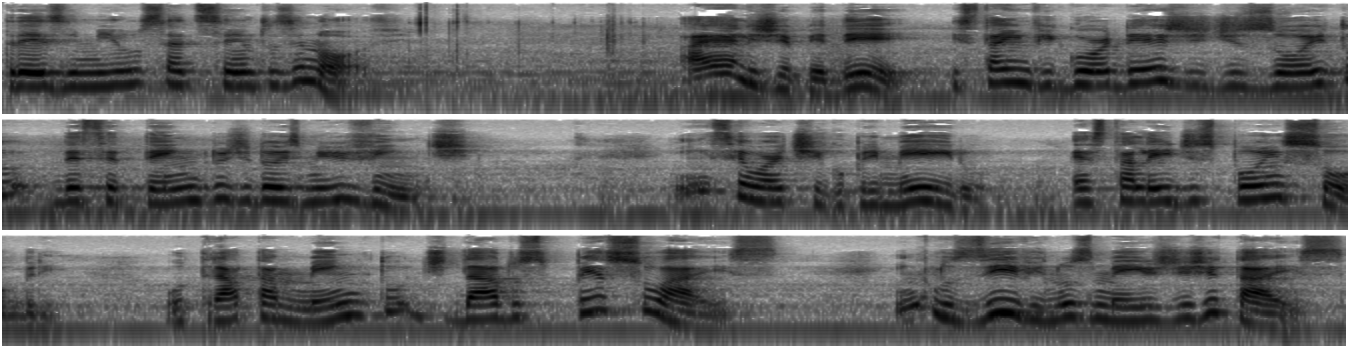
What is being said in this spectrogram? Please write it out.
13709. A LGPD está em vigor desde 18 de setembro de 2020. Em seu artigo 1, esta lei dispõe sobre o tratamento de dados pessoais, inclusive nos meios digitais,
